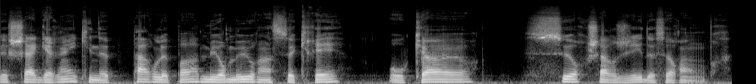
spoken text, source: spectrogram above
Le chagrin qui ne parle pas murmure en secret au cœur surchargé de se rompre.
